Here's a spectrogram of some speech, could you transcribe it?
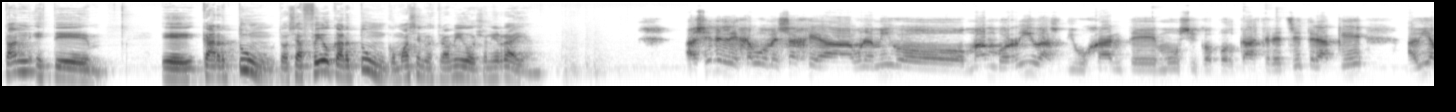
tan este, eh, cartoon, o sea, feo cartoon, como hace nuestro amigo Johnny Ryan. Ayer le dejaba un mensaje a un amigo Mambo Rivas, dibujante, músico, podcaster, etcétera, que había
